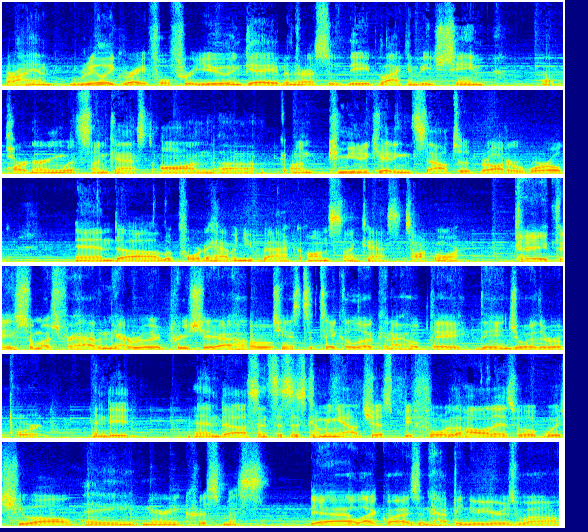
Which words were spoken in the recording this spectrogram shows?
Brian, really grateful for you and Gabe and the rest of the Black and Veatch team uh, partnering with Suncast on uh, on communicating this out to the broader world. And uh, look forward to having you back on Suncast to talk more. Hey, thanks so much for having me. I really appreciate it. I hope a chance to take a look, and I hope they they enjoy the report. Indeed. And uh, since this is coming out just before the holidays, we'll wish you all a Merry Christmas. Yeah, likewise, and Happy New Year as well.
